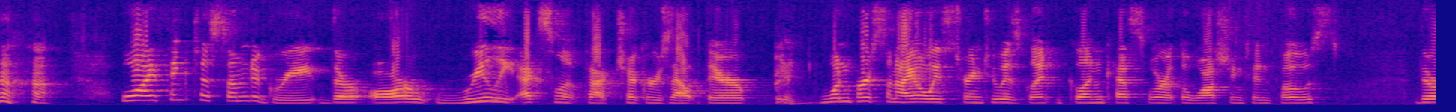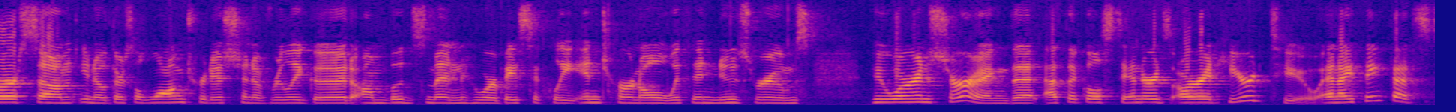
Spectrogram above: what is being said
Well, I think to some degree there are really excellent fact checkers out there. One person I always turn to is Glenn, Glenn, Kessler at the Washington Post. There are some, you know, there's a long tradition of really good ombudsmen who are basically internal within newsrooms who are ensuring that ethical standards are adhered to. And I think that's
